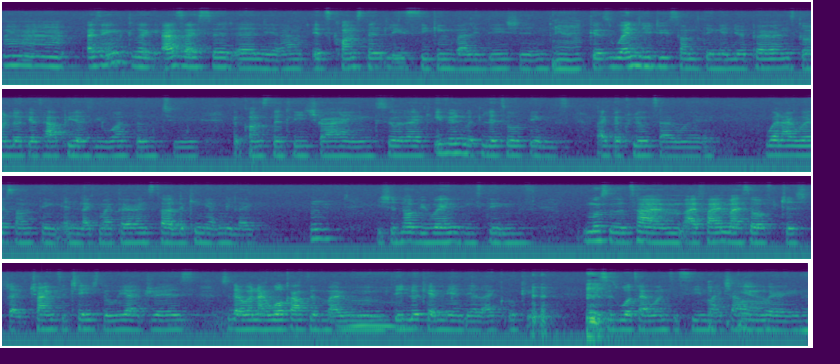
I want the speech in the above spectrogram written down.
Mm, I think, like as I said earlier, it's constantly seeking validation. Yeah. Because when you do something and your parents don't look as happy as you want them to, they're constantly trying. So like even with little things, like the clothes I wear, when I wear something and like my parents start looking at me like, mm, you should not be wearing these things. Most of the time, I find myself just like trying to change the way I dress so that when I walk out of my room, they look at me and they're like, okay, this is what I want to see my child Yeah. wearing.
